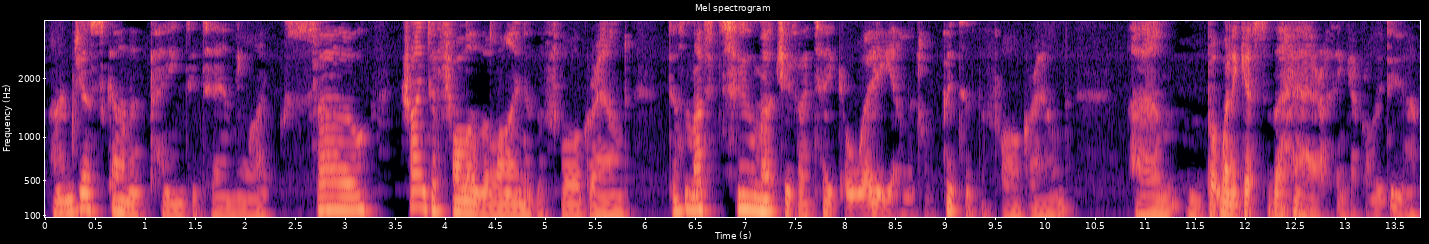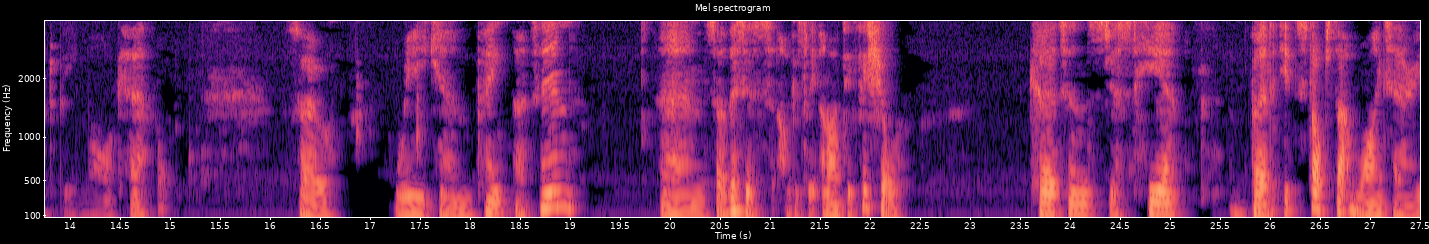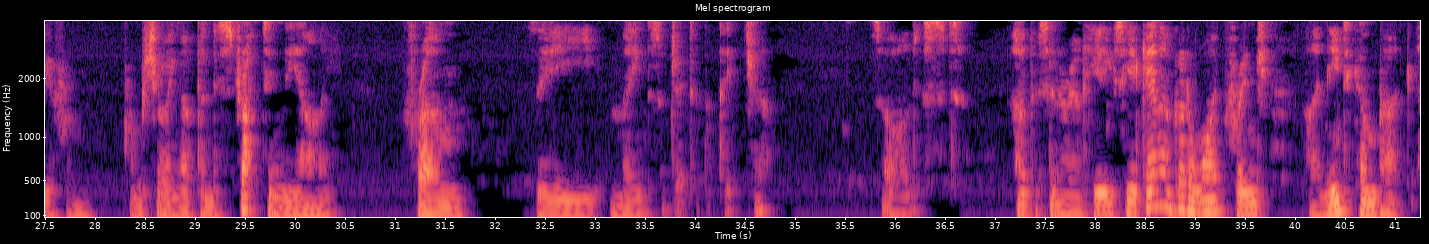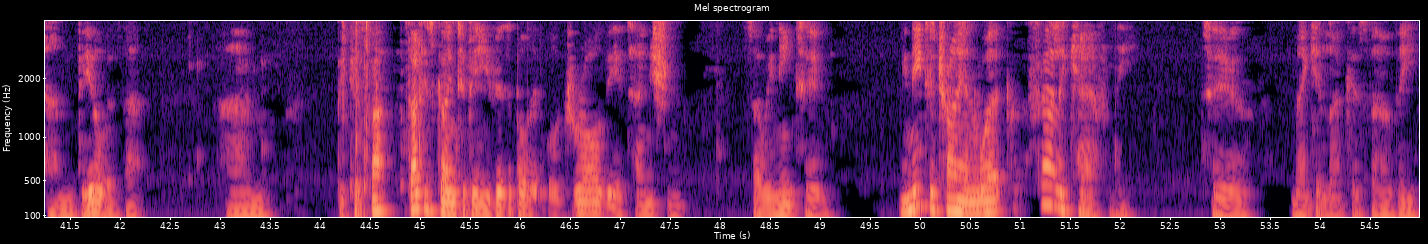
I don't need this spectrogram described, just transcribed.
I'm just going to paint it in like so, trying to follow the line of the foreground doesn't matter too much if I take away a little bit of the foreground, um, but when it gets to the hair, I think I probably do have to be more careful. So we can paint that in, and so this is obviously artificial curtains just here, but it stops that white area from, from showing up and distracting the eye from the main subject of the picture. So I'll just add this in around here. You see again I've got a white fringe. I need to come back and deal with that um, because that, that is going to be visible. It will draw the attention. So we need to we need to try and work fairly carefully to make it look as though the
